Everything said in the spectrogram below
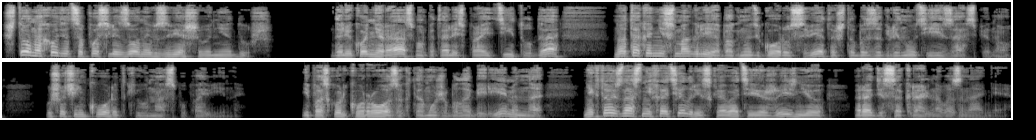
Что находится после зоны взвешивания душ? Далеко не раз мы пытались пройти туда, но так и не смогли обогнуть гору света, чтобы заглянуть ей за спину. Уж очень короткие у нас пуповины. И поскольку Роза к тому же была беременна, никто из нас не хотел рисковать ее жизнью ради сакрального знания.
